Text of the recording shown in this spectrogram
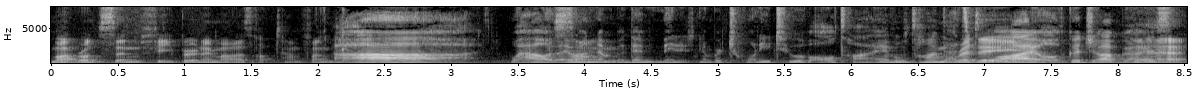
Mark Ronson feat Bruno Mars, Uptown Funk. Ah. Wow, they, were on they made it number 22 of all time. Of all time That's already. wild. Good job, guys. Yeah,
